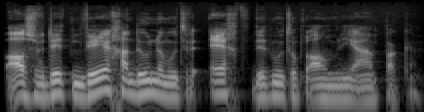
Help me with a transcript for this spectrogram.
Maar als we dit weer gaan doen, dan moeten we echt, dit moeten we op een andere manier aanpakken.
